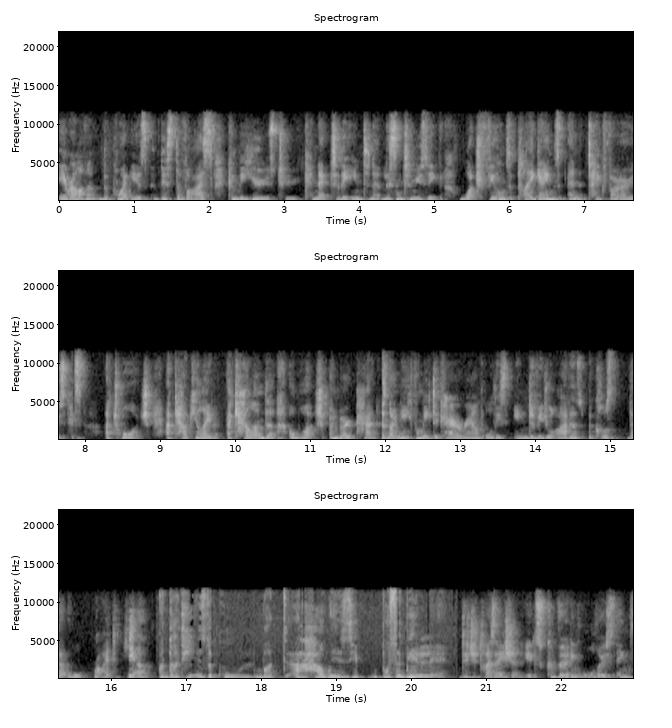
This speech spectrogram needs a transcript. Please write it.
Irrelevant. The point is, this device can be used to connect to the internet, listen to music, watch films, play games, and take photos. It's a torch, a calculator, a calendar, a watch, a notepad. There's no need for me to carry around all these individual items because they're all right here. Uh, that is cool, but uh, how is it possible? Digitization, it's converting all those things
